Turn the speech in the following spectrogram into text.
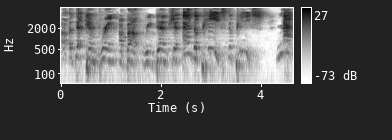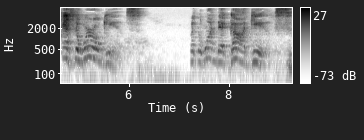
uh, that can bring about redemption, and the peace, the peace, not as the world gives but the one that God gives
